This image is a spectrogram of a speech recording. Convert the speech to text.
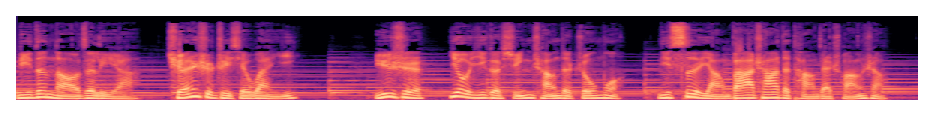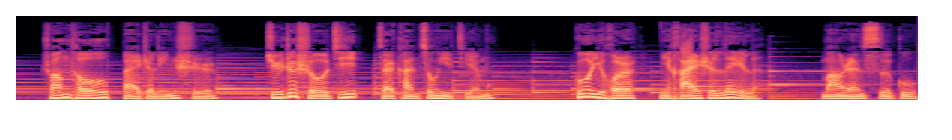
你的脑子里啊，全是这些万一。于是又一个寻常的周末。你四仰八叉的躺在床上，床头摆着零食，举着手机在看综艺节目。过一会儿，你还是累了，茫然四顾，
